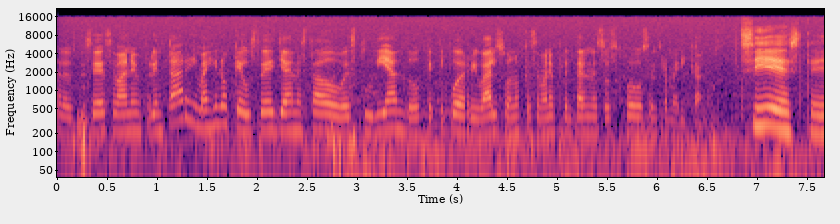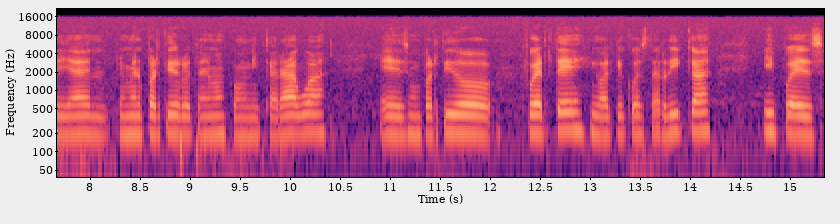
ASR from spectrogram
a los que ustedes se van a enfrentar. Imagino que ustedes ya han estado estudiando qué tipo de rival son los que se van a enfrentar en esos Juegos Centroamericanos. Sí, este, ya el primer partido lo tenemos con Nicaragua. Es un partido fuerte, igual que Costa Rica, y pues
